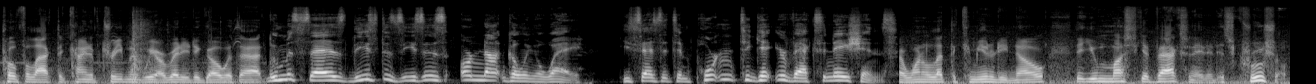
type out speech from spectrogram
prophylactic kind of treatment, we are ready to go with that. Loomis says these diseases are not going away. He says it's important to get your vaccinations. I want to let the community know that you must get vaccinated. It's crucial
